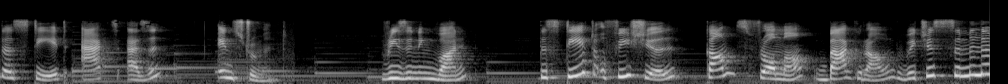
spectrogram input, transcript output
the state acts as an instrument. Reasoning 1 The state official comes from a background which is similar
